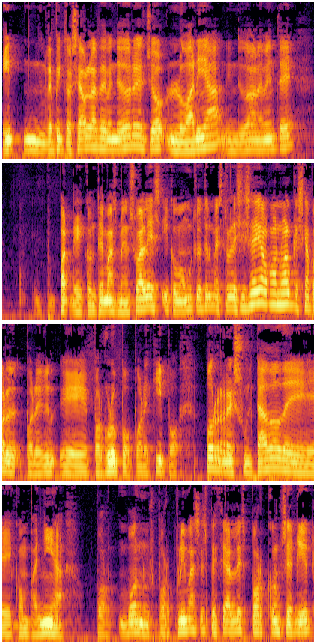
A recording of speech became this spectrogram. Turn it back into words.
Y mm, repito, si hablas de vendedores, yo lo haría indudablemente eh, con temas mensuales y como mucho trimestrales. Y si hay algo anual que sea por, por, eh, por grupo, por equipo, por resultado de compañía, por bonus, por primas especiales, por conseguir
